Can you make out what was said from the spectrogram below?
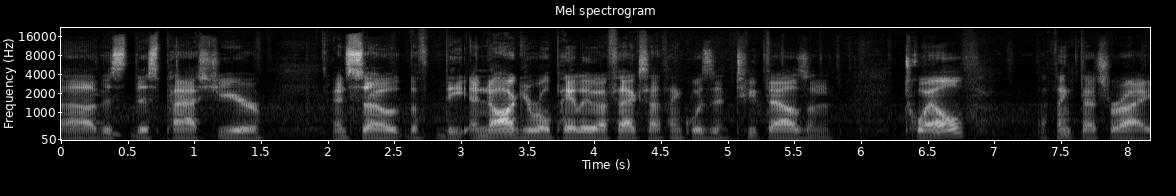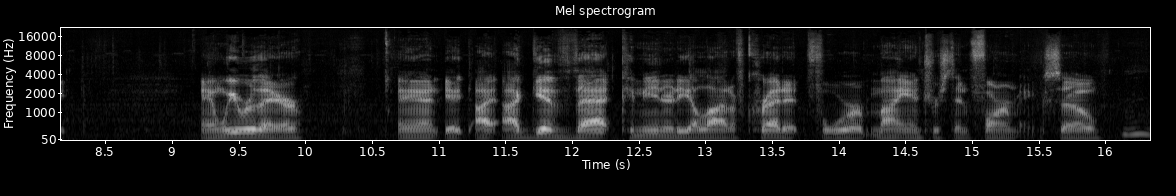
uh, this this past year, and so the the inaugural Paleo FX I think was in 2012. I think that's right, and we were there, and it I, I give that community a lot of credit for my interest in farming. So hmm.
